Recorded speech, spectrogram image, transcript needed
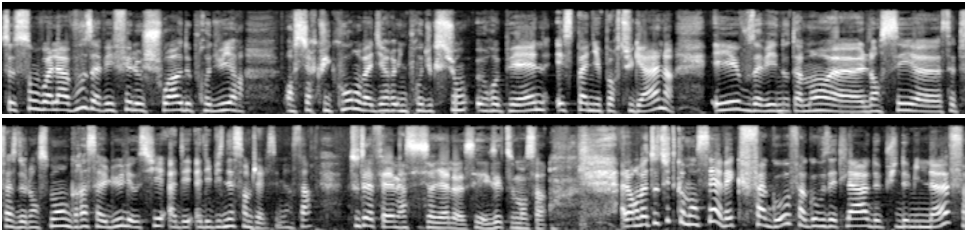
Ce sont voilà, vous avez fait le choix de produire en circuit court, on va dire une production européenne, Espagne et Portugal. Et vous avez notamment euh, lancé euh, cette phase de lancement grâce à Ulule et aussi à des, à des business angels, c'est bien ça? Tout à fait, merci Cyrielle, c'est exactement ça. Alors on va tout de suite commencer avec Fago. Fago, vous êtes là depuis 2009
